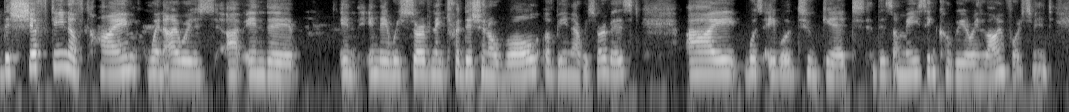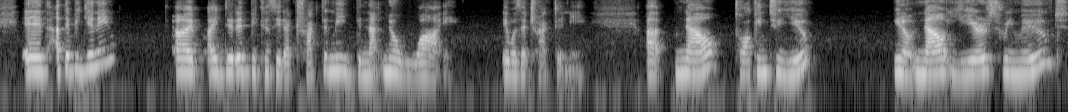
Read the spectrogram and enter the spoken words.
the, shifting of time when I was uh, in the in, in the reserve in a traditional role of being a reservist, I was able to get this amazing career in law enforcement. And at the beginning, I, I did it because it attracted me, did not know why it was attracting me. Uh, now talking to you you know now years removed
